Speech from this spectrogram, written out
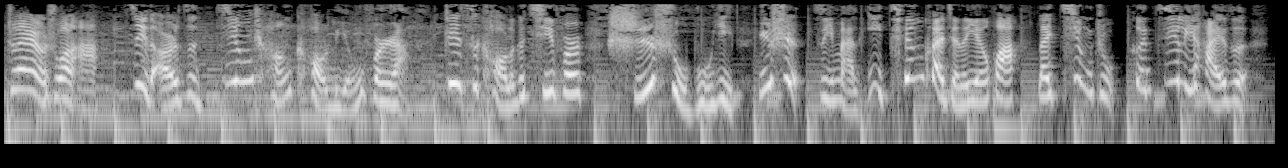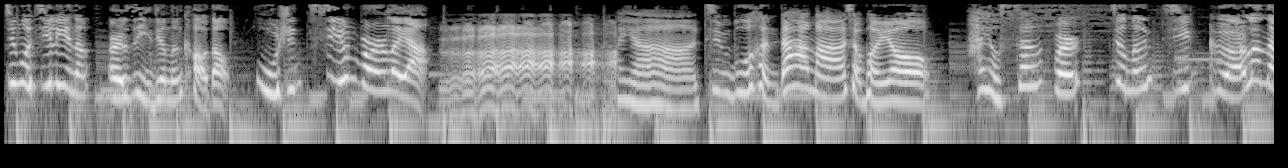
周先生说了啊，自己的儿子经常考零分啊。这次考了个七分，实属不易。于是自己买了一千块钱的烟花来庆祝和激励孩子。经过激励呢，儿子已经能考到五十七分了呀！哎呀，进步很大嘛，小朋友，还有三分就能及格了呢。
